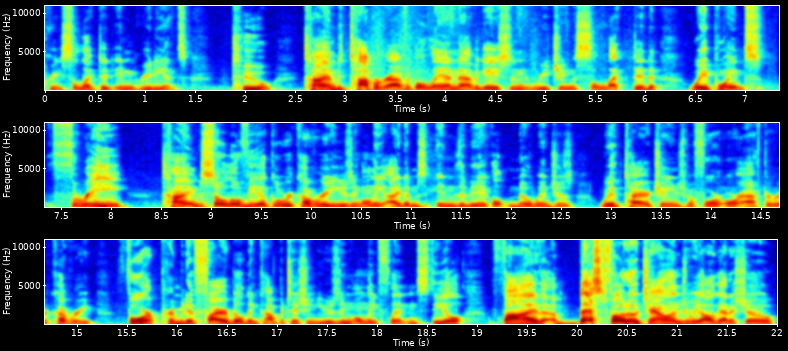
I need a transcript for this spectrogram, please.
pre-selected ingredients. Two timed topographical land navigation reaching selected waypoints. Three timed solo vehicle recovery using only items in the vehicle, no winches, with tire change before or after recovery. Four, primitive fire building competition using only flint and steel. Five, best photo challenge. We all got to show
